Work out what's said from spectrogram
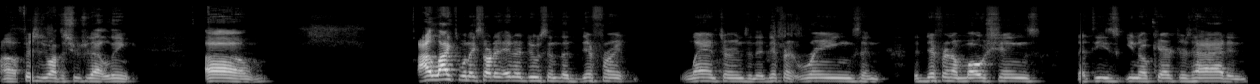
Uh Fisher's about to shoot you that link. Um I liked when they started introducing the different lanterns and the different rings and the different emotions that these you know characters had and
